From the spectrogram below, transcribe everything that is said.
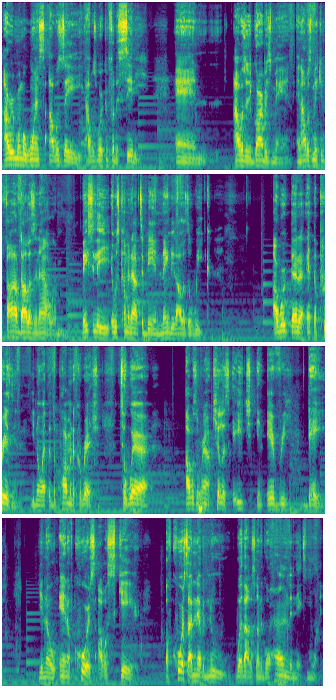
I remember once I was a I was working for the city and I was a garbage man and I was making five dollars an hour. Basically, it was coming out to being ninety dollars a week. I worked at a, at the prison, you know, at the Department of Correction, to where I was around killers each and every day, you know, and of course I was scared. Of course, I never knew whether I was going to go home the next morning.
